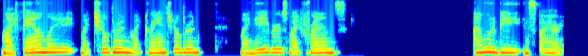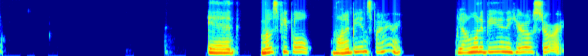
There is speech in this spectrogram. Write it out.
my family, my children, my grandchildren, my neighbors, my friends. I want to be inspiring. And most people want to be inspiring. We all want to be in a hero story.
